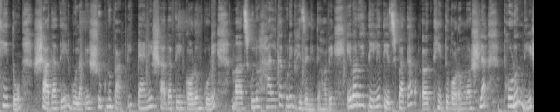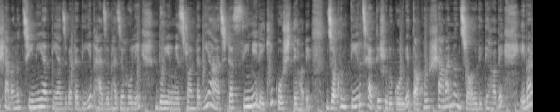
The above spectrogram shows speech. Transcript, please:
থেঁতো, সাদা তেল, গোলাপের শুকনো পাপড়ি, প্যানে সাদা তেল গরম করে মাছগুলো হালকা করে ভেজে নিতে হবে। এবার ওই তেলে তেজপাতা থেঁতো গরম মশলা, ফোড়ন দিয়ে সামান্য চিনি আর পেঁয়াজ বাটা দিয়ে ভাজা ভাজা হলে দইয়ের মিশ্রণটা দিয়ে আঁচটা সিমে রেখে কষতে হবে। যখন তেল ছাড়তে শুরু করবে তখন সামান্য জল দিতে হবে। এবার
